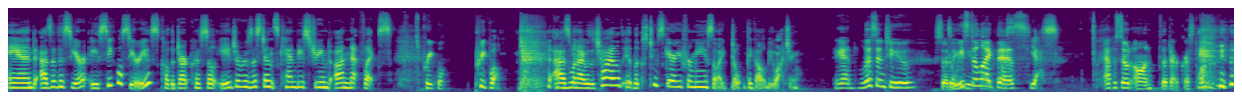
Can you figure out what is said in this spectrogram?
And as of this year, a sequel series called The Dark Crystal Age of Resistance can be streamed on Netflix. its prequel. Prequel. As when I was a child, it looks too scary for me, so I don't think I'll be watching. Again, listen to So Do So We Still Like This? Yes. episode on the Dark Crystal.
